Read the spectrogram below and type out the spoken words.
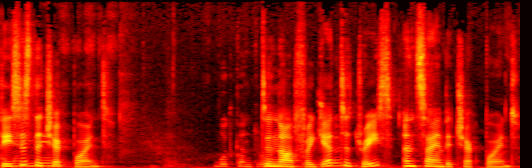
This is the checkpoint. Do not forget to trace and sign the checkpoint.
